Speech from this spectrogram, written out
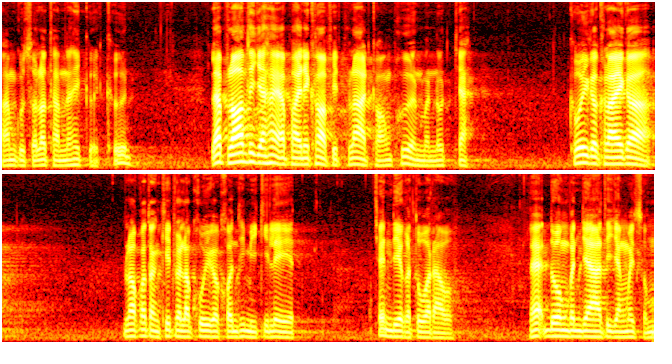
ทำกุศลธรรมนั้นให้เกิดขึ้น และพร้อมที่จะให้อภัยในข้อผิดพลาดของเพื่อนมนุษย์จ้ะคุยกับใครก็ เราก็ต้องคิดว่าเราคุยกับคนที่มีกิเลส เช่นเดียวกับตัวเรา และดวงปัญญาที่ยังไม่สม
